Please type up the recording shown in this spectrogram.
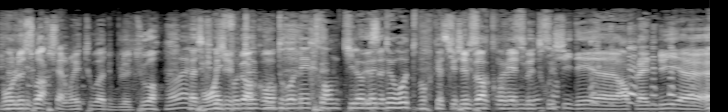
Bon, le soir, je fermerai tout à double tour. Ah ouais. Parce bon, que il j'ai faut peur te qu'on- goudronner 30 km de route pour que Parce tu que j'ai puisses peur qu'on retrouver vienne me situation. trucider euh, en pleine nuit, euh,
